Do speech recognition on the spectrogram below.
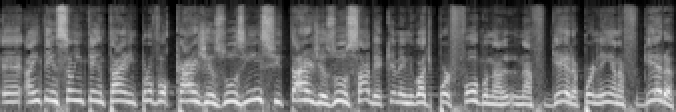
é, a intenção em tentar em provocar Jesus, em incitar Jesus, sabe? Aquele negócio de pôr fogo na, na fogueira, pôr lenha na fogueira.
